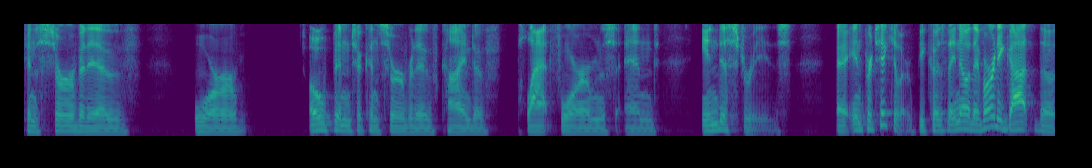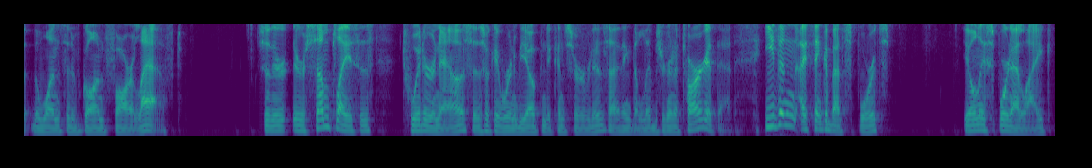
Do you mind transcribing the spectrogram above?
conservative or open to conservative kind of platforms and industries uh, in particular because they know they've already got the, the ones that have gone far left. So there, there are some places, Twitter now says, okay, we're going to be open to conservatives. I think the libs are going to target that. Even I think about sports. The only sport I like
